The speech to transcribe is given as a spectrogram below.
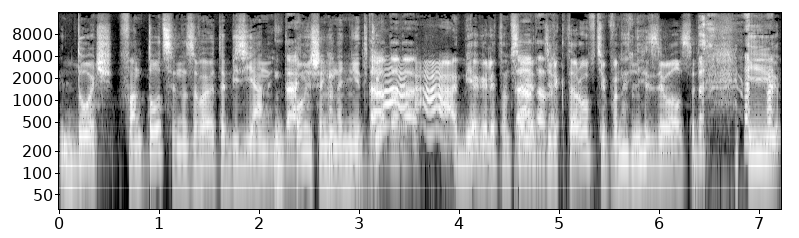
дочь Фантоци называют обезьяной. Да. Помнишь, они над ней такие да, да, да. бегали, там совет да, директоров, типа над ней издевался. Да. И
